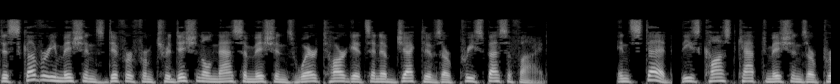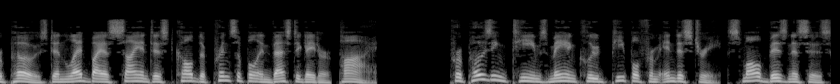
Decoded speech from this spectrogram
Discovery missions differ from traditional NASA missions where targets and objectives are pre-specified. Instead, these cost-capped missions are proposed and led by a scientist called the Principal Investigator PI. Proposing teams may include people from industry, small businesses,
